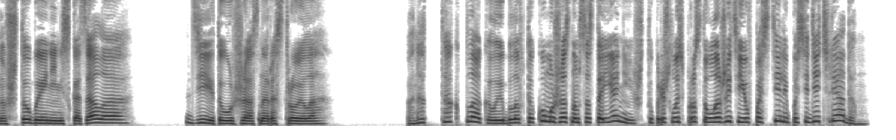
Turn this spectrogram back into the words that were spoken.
Но что бы Энни ни сказала, Ди это ужасно расстроило. Она так плакала и была в таком ужасном состоянии, что пришлось просто уложить ее в постель и посидеть рядом.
